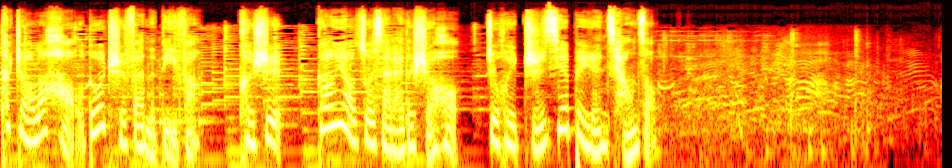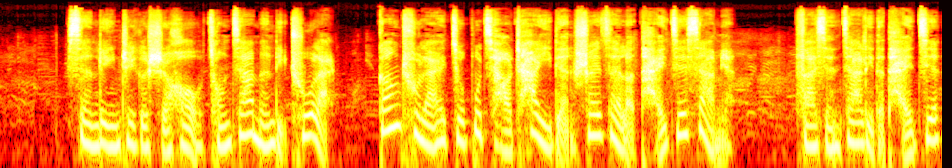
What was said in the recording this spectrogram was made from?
她找了好多吃饭的地方，可是刚要坐下来的时候，就会直接被人抢走。县令这个时候从家门里出来，刚出来就不巧差一点摔在了台阶下面，发现家里的台阶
